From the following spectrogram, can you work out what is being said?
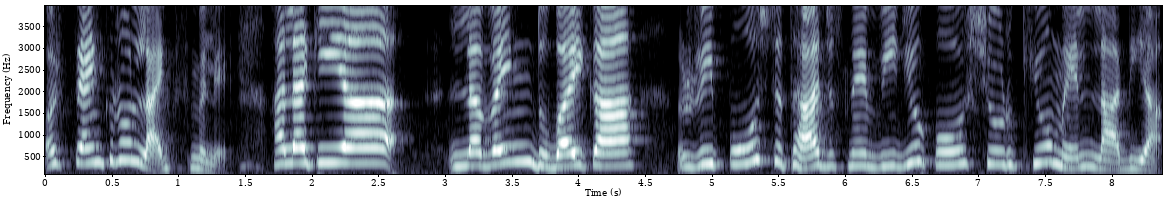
और सैकड़ों लाइक्स मिले। हालाँकि यह लविन दुबई का रिपोस्ट था, जिसने वीडियो को सुर्खियों में ला दिया।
